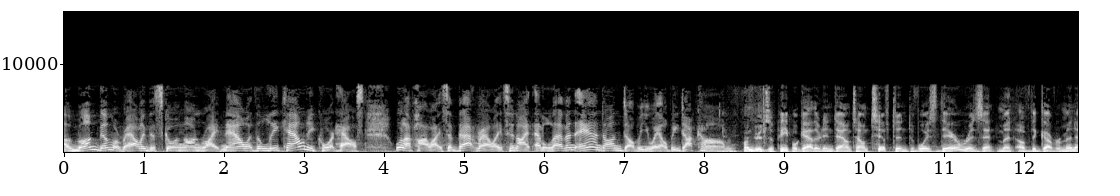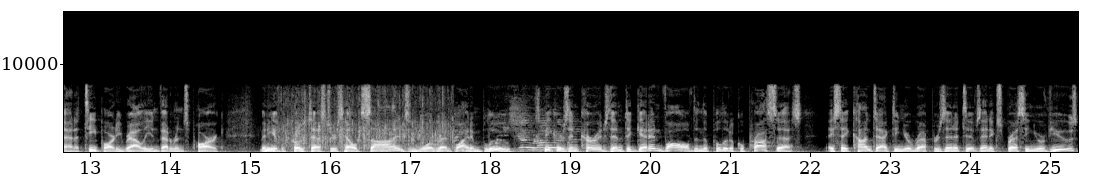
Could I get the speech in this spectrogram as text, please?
Among them, a rally that's going on right now at the Lee County Courthouse. We'll have highlights of that rally tonight at 11 and on WALB.com. Hundreds of people gathered in downtown Tifton to voice their resentment of the government at a Tea Party rally in Veterans Park. Many of the protesters held signs and wore red, white, and blue. Speakers encouraged them to get involved in the political process. They say contacting your representatives and expressing your views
